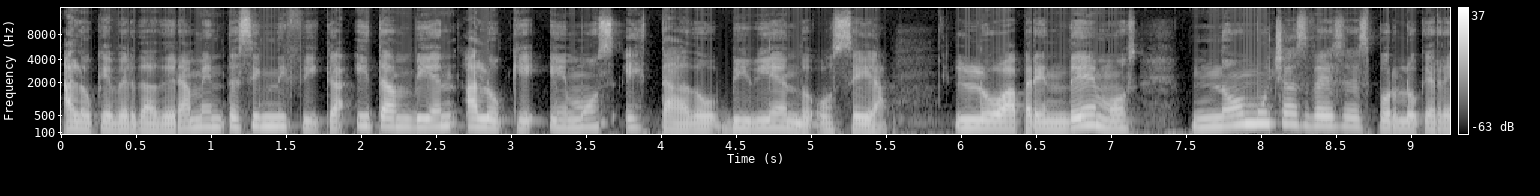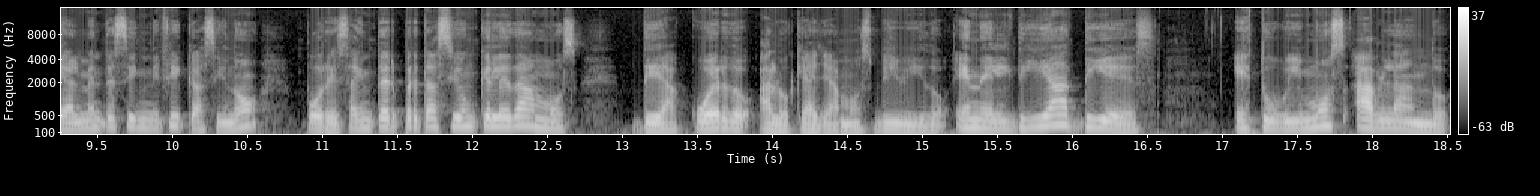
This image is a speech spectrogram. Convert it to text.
a lo que verdaderamente significa y también a lo que hemos estado viviendo. O sea, lo aprendemos no muchas veces por lo que realmente significa, sino por esa interpretación que le damos de acuerdo a lo que hayamos vivido. En el día 10 estuvimos hablando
